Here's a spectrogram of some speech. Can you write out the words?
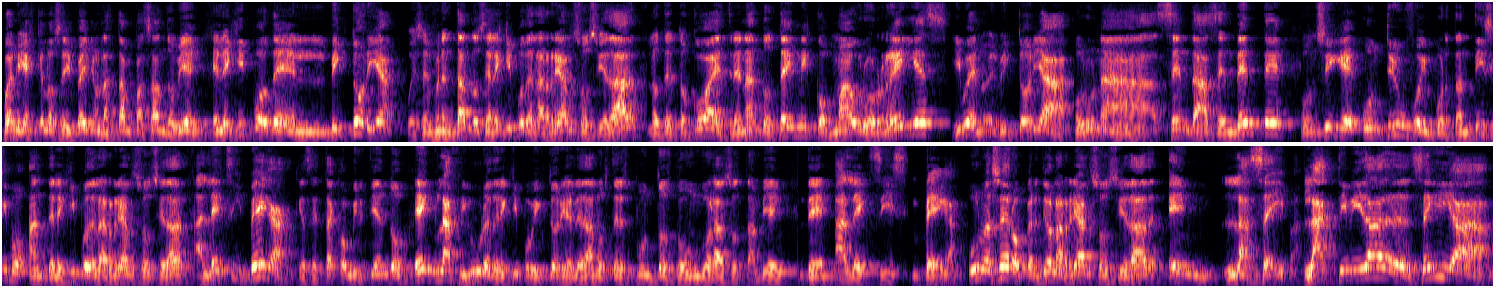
Bueno, y es que los ceibeños la están pasando bien. El equipo del Victoria, pues enfrentándose al equipo de la Real Sociedad, los de Tocoa estrenando técnico Mauro Reyes. Y bueno, el Victoria por una senda ascendente consigue un triunfo importantísimo ante el equipo de la Real Sociedad. Alexis Vega, que se está convirtiendo en la figura del equipo Victoria, le da los tres puntos con un golazo también de Alexis Vega. 1 a 0 perdió la Real Sociedad en La Ceiba. La actividad seguía,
